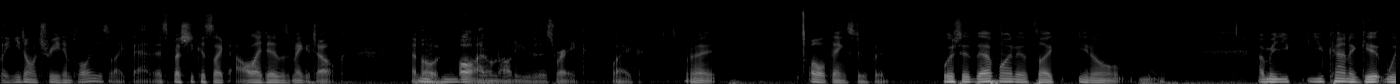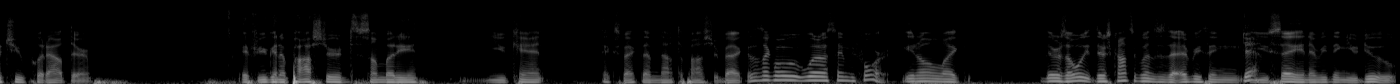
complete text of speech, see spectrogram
like you don't treat employees like that especially because like all i did was make a joke about Mhm. oh i don't know how to use this rake like Right. Old thing stupid Which at that point it's like, you know I mean you you kinda get what you put out there. If you're gonna posture to somebody, you can't expect them not to posture back. It's like what, what I was saying before. You know, like there's always there's consequences to everything Yeah. you say and everything you do,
